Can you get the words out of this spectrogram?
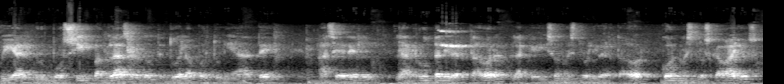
fui al Grupo Silva Plaza donde tuve la oportunidad de hacer la ruta libertadora, la que hizo nuestro libertador con nuestros caballos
